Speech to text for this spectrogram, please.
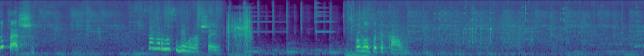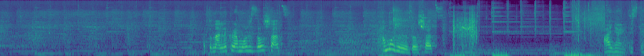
Ну, перше. Заверну собі його на шию. Спробую пити каву. А тональний крем може залишатися. А може не залишатися. Аня, йди сюди.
